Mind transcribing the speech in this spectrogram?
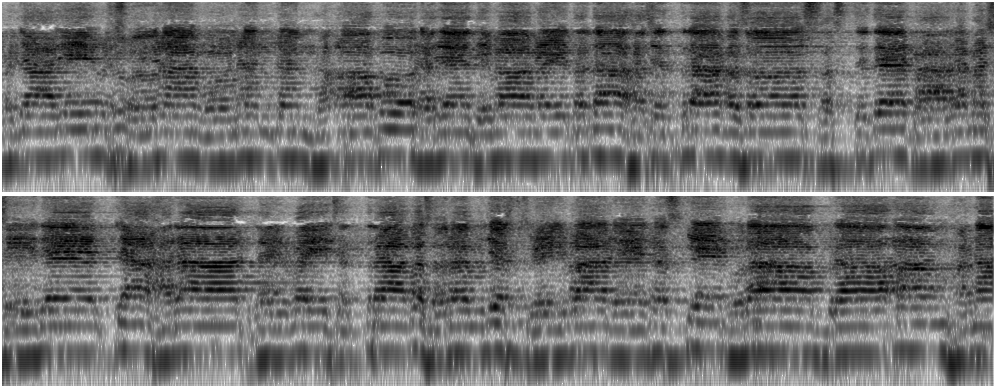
प्रजाये महापोरय दिवा वै तदाह चित्रावसो स्वस्तिते पारमशीदेत्याहराद्वै सत्रावसुरव्यष्ट्यैवाने तस्यै पुराब्राह्मणा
